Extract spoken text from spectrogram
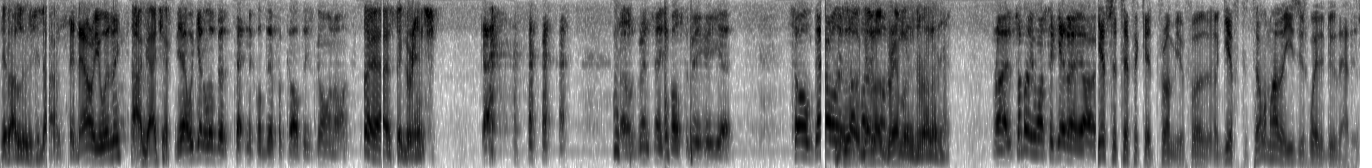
Did I lose you, Don? Hey, Daryl, you with me? I got you. Yeah, we're getting a little bit of technical difficulties going on. Well, that's the Grinch. oh, Grinch ain't supposed to be here yet. So, Daryl, The if little, the somebody little gremlins running around. Right. If somebody wants to get a uh, gift certificate from you for a gift, tell them how the easiest way to do that is.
